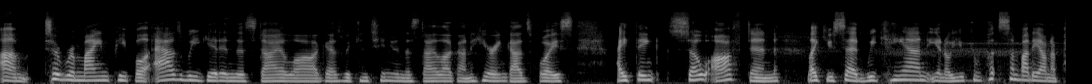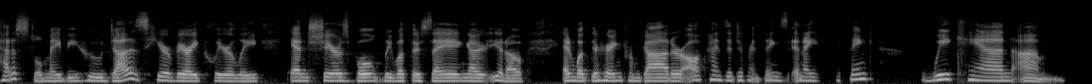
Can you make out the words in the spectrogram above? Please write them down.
um, to remind people as we get in this dialogue, as we continue in this dialogue on hearing God's voice, I think so often, like you said, we can, you know, you can put somebody on a pedestal maybe who does hear very clearly and shares boldly what they're saying, or, you know, and what they're hearing from God, or all kinds of different things. And I think we can um,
